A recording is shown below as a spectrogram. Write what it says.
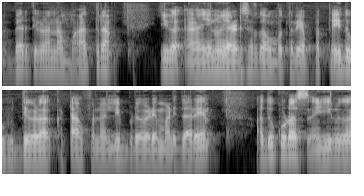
ಅಭ್ಯರ್ಥಿಗಳನ್ನು ಮಾತ್ರ ಈಗ ಏನು ಎರಡು ಸಾವಿರದ ಒಂಬತ್ತುನೂರ ಎಪ್ಪತ್ತೈದು ಹುದ್ದೆಗಳ ಕಟ್ ಆಫ್ನಲ್ಲಿ ಬಿಡುಗಡೆ ಮಾಡಿದ್ದಾರೆ. ಅದು ಕೂಡ ಈಗ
